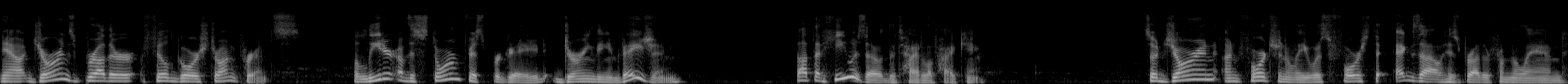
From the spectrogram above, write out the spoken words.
Now, Jorunn's brother, Fildgor Strongprince, the leader of the Stormfist Brigade during the invasion, thought that he was owed the title of High King. So Jorunn, unfortunately, was forced to exile his brother from the land,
